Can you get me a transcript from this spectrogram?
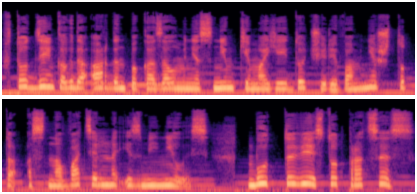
В тот день, когда Арден показал мне снимки моей дочери, во мне что-то основательно изменилось, будто весь тот процесс,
